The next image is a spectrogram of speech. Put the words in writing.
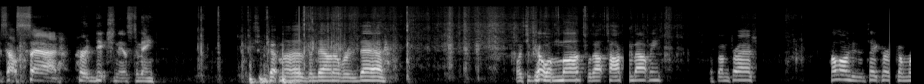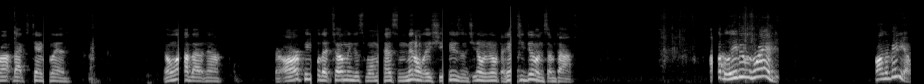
That's how sad her addiction is to me. She cut my husband down over his dad. What you go a month without talking about me? If I'm trash? How long did it take her to come right back to 10 Glen? Don't lie about it now. There are people that tell me this woman has some mental issues and she don't know what the hell she's doing sometimes. I believe it was Randy on the video.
